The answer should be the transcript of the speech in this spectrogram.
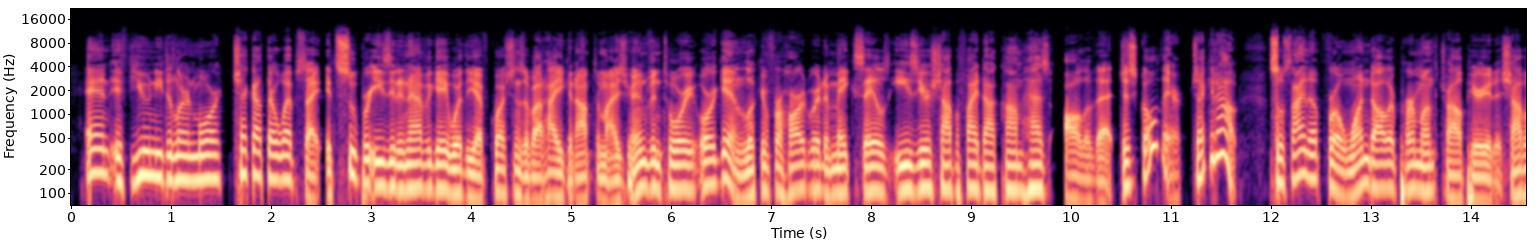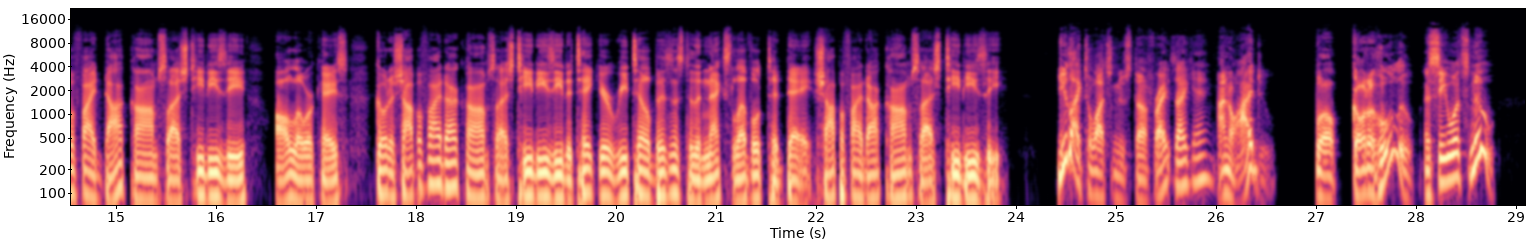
And if you need to learn more, check out their website. It's super easy to navigate whether you have questions about how you can optimize your inventory or again, looking for hardware to make sales easier. Shopify.com has all of that. Just go there, check it out. So sign up for a $1 per month trial period at shopify.com slash TDZ, all lowercase. Go to shopify.com slash TDZ to take your retail business to the next level today. Shopify.com slash TDZ. You like to watch new stuff, right, Zeitgang? I know I do. Well, go to Hulu and see what's new.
